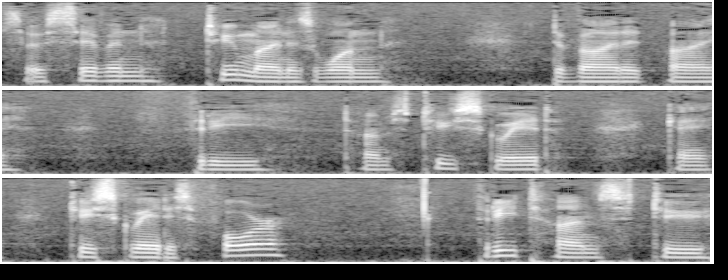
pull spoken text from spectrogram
So 7, 2 minus 1 divided by 3 times 2 squared. Okay, 2 squared is 4. 3 times 2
